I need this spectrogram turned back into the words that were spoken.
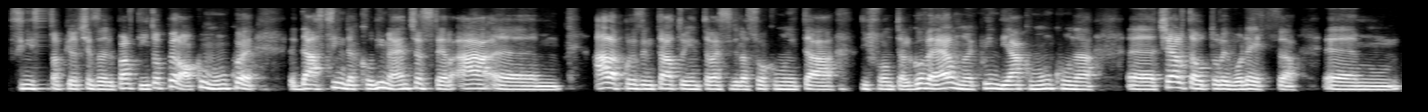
sinistra più accesa del partito, però comunque da sindaco di Manchester ha... Um, ha rappresentato gli interessi della sua comunità di fronte al governo e quindi ha comunque una eh, certa autorevolezza ehm,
